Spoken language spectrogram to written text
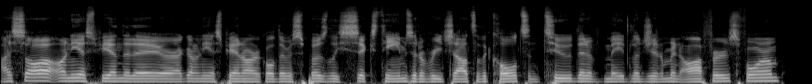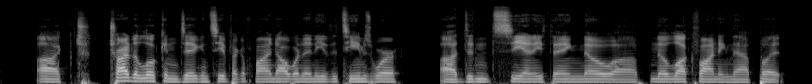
I saw on ESPN today, or I got an ESPN article. There was supposedly six teams that have reached out to the Colts, and two that have made legitimate offers for him. Uh, tr- tried to look and dig and see if I could find out what any of the teams were. Uh, didn't see anything. No, uh, no luck finding that. But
